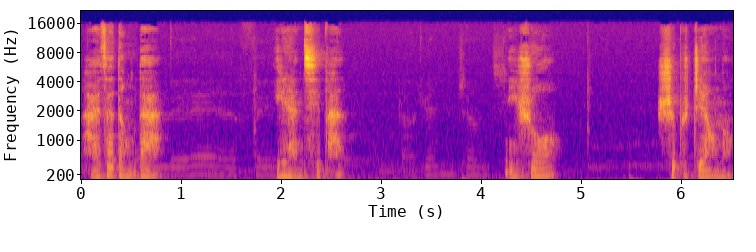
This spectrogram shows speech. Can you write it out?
还在等待，依然期盼。你说是不是这样呢？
